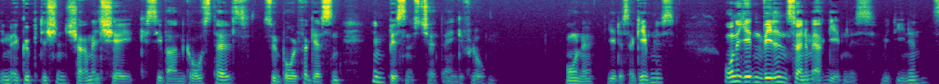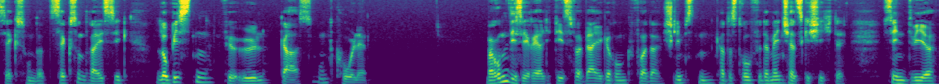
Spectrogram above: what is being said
im ägyptischen Sharm el-Sheikh. Sie waren großteils, Symbol vergessen, im Businessjet eingeflogen. Ohne jedes Ergebnis, ohne jeden Willen zu einem Ergebnis. Mit ihnen 636 Lobbyisten für Öl, Gas und Kohle. Warum diese Realitätsverweigerung vor der schlimmsten Katastrophe der Menschheitsgeschichte? Sind wir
